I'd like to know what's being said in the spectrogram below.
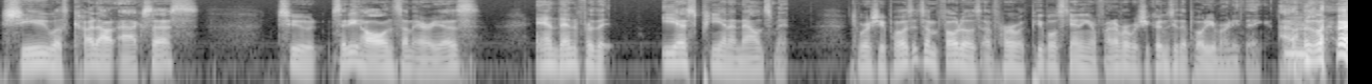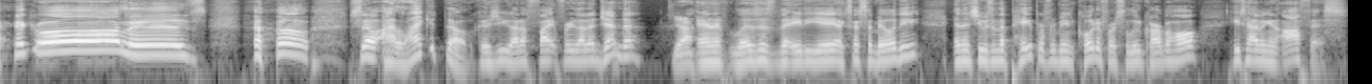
She was cut out access to City Hall in some areas, and then for the ESPN announcement to where she posted some photos of her with people standing in front of her where she couldn't see the podium or anything. I hmm. was like, oh, Liz. so I like it though, because you got to fight for that agenda. Yeah. And if Liz is the ADA accessibility, and then she was in the paper for being quoted for Salud Carbajal, he's having an office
